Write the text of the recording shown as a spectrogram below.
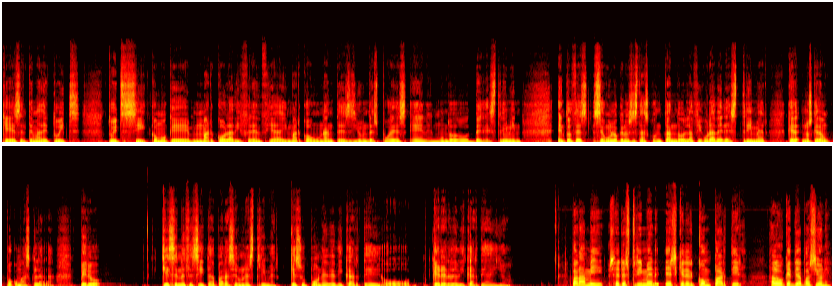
que es el tema de Twitch. Twitch sí como que marcó la diferencia y marcó un antes y un después en el mundo del streaming. Entonces, según lo que nos estás contando, la figura del streamer nos queda un poco más clara. Pero, ¿qué se necesita para ser un streamer? ¿Qué supone dedicarte o querer dedicarte a ello? Para mí, ser streamer es querer compartir algo que te apasione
